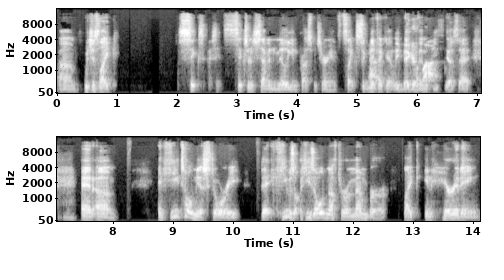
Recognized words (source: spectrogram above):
um, which is like six six or seven million Presbyterians. It's like significantly bigger than the PCUSA, and um, and he told me a story that he was he's old enough to remember like inheriting.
